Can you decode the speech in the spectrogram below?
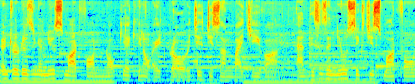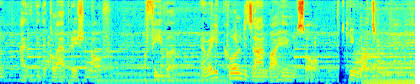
Introducing a new smartphone Nokia Kino 8 Pro which is designed by G1 and this is a new 6G smartphone and with the collaboration of a Fever a really cool design by him so keep watching.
